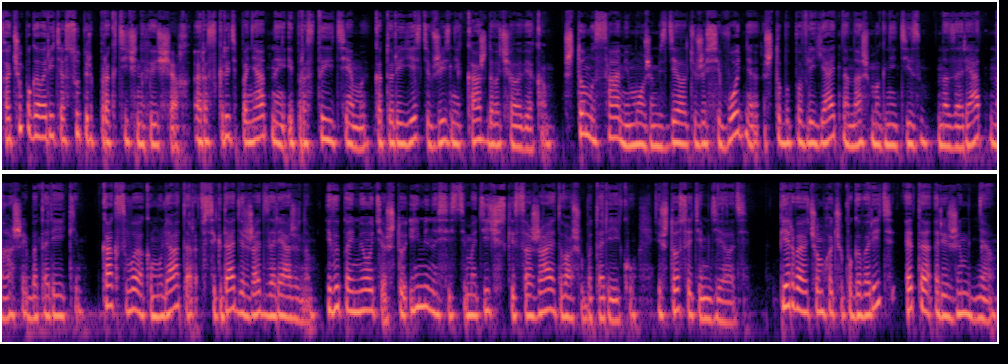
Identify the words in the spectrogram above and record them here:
Хочу поговорить о суперпрактичных вещах, раскрыть понятные и простые темы, которые есть в жизни каждого человека. Что мы сами можем сделать уже сегодня, чтобы повлиять на наш магнетизм, на заряд нашей батарейки. Как свой аккумулятор всегда держать заряженным. И вы поймете, что именно систематически сажает вашу батарейку и что с этим делать. Первое, о чем хочу поговорить, это режим дня.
